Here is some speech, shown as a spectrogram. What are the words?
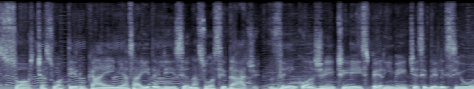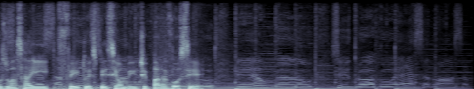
Sorte a sua ter o KM Açaí Delícia na sua cidade. Vem com a gente e experimente esse delicioso açaí, feito especialmente para você drogo essa nossa vida.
